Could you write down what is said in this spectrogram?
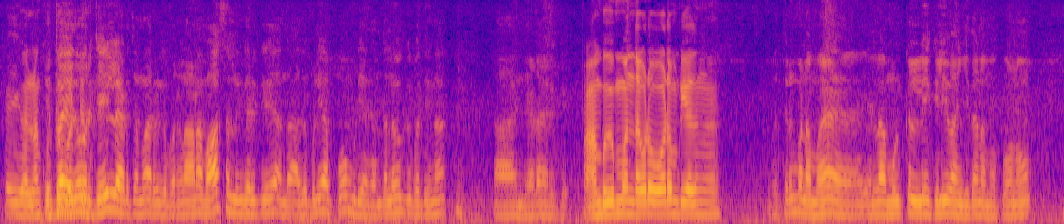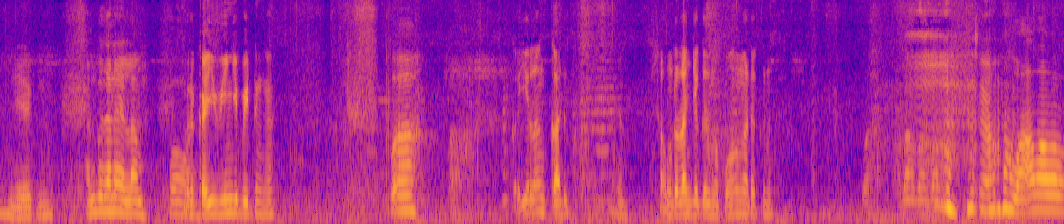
இப்போ குத்து ஏதோ ஒரு ஜெயிலில் அடைச்ச மாதிரி இருக்கு பாருங்களா ஆனால் வாசல் இங்கே இருக்குது அந்த அது வழியாக போக முடியாது. அந்த அளவுக்கு பார்த்தீங்கன்னா இந்த இடம் இருக்குது பாம்பு கிம்பு வந்தால் கூட ஓட முடியாதுங்க. இப்போ திரும்ப நம்ம எல்லா முட்கள்லையும் கிளி வாங்கி தான் நம்ம ஏக்கு. அன்பு தானே எல்லாம். ஒரு கை வீங்கி போயிட்டுங்க. பா கையெல்லாம் கடு சவுண்டெல்லாம் கேட்குதுங்க போங்க டக்குன்னு ஆமாம் வா வா வா வா.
